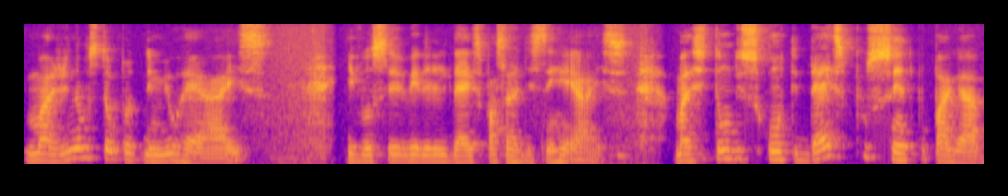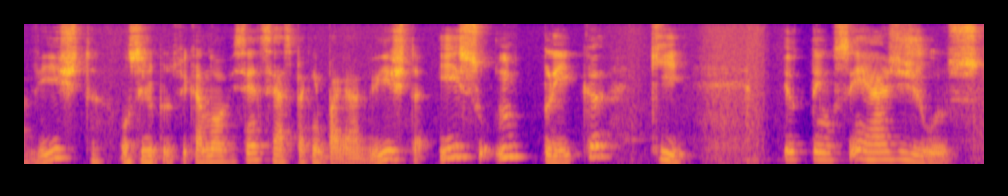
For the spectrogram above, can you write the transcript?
Imagina você ter um produto de mil reais e você vende ele 10 passagens de 100 reais. Mas se tem um desconto de 10% por pagar à vista, ou seja, o produto fica 900 reais para quem pagar à vista, isso implica que eu tenho 100 reais de juros.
